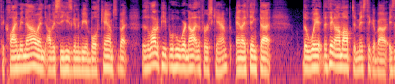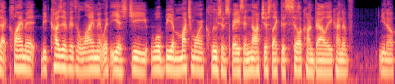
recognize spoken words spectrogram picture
to climate now, and obviously he's going to be in both camps. But there's a lot of people who were not in the first camp, and I think that the way the thing I'm optimistic about is that climate, because of its alignment with ESG, will be a much more inclusive space and not just like this Silicon Valley kind of, you know,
